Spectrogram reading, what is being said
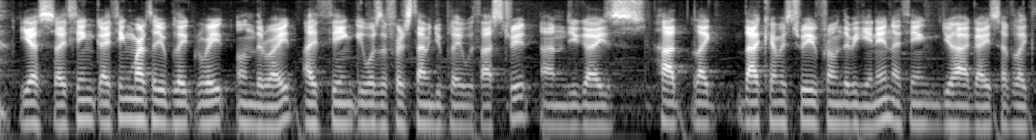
Yes, I think I think Marta, you played great on the right. I think it was the first time you played with Astrid, and you guys had like that chemistry from the beginning. I think you guys have like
